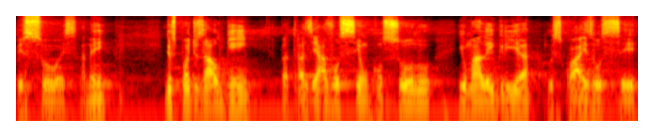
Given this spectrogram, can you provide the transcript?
pessoas. Amém? Deus pode usar alguém para trazer a você um consolo e uma alegria os quais você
